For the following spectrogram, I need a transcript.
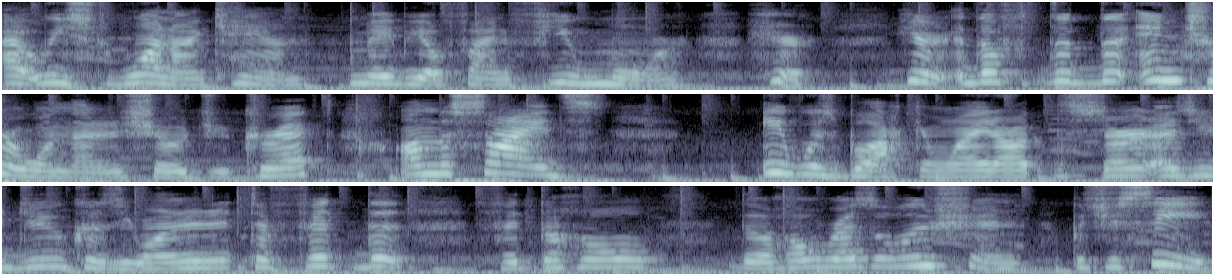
at least one I can. Maybe I'll find a few more. Here, here, the the, the intro one that I showed you, correct? On the sides, it was black and white at the start as you do because you wanted it to fit the fit the whole the whole resolution but you see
